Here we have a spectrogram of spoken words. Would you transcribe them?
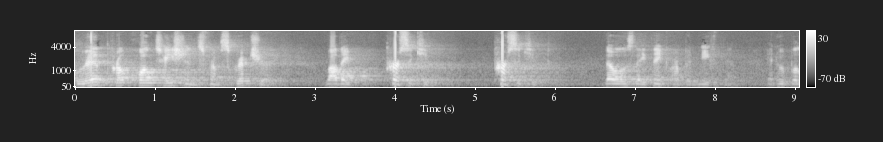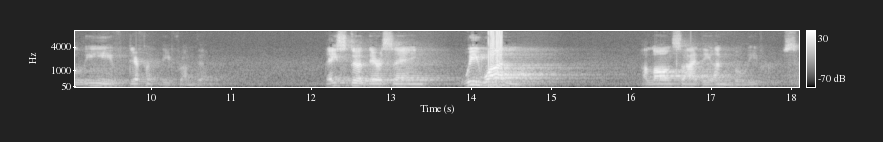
glib quotations from Scripture while they persecute, persecute those they think are beneath them and who believe differently from them. They stood there saying, We won, alongside the unbelievers.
